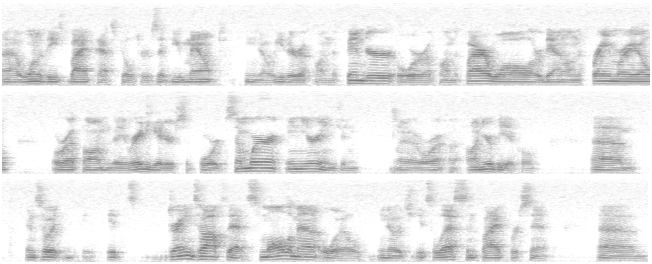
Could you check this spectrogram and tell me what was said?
uh, one of these bypass filters that you mount, you know, either up on the fender or up on the firewall or down on the frame rail or up on the radiator support somewhere in your engine uh, or on your vehicle. Um, and so it, it's drains off that small amount of oil, you know, it's, it's less than 5%, um,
